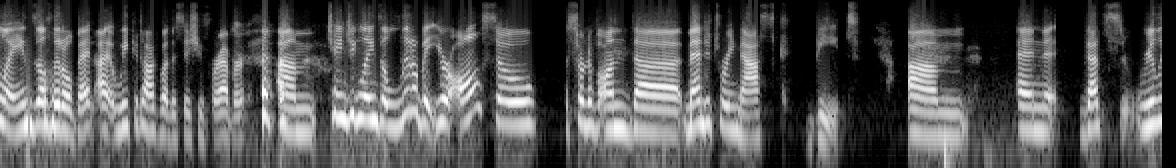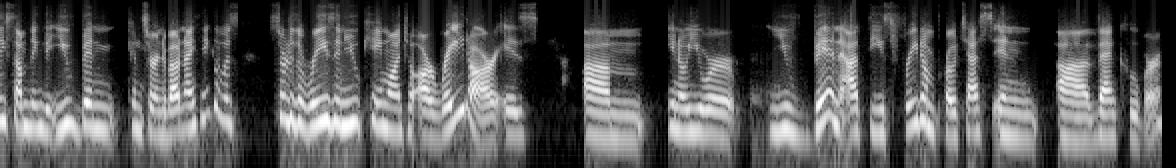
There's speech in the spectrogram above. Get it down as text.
lanes a little bit. I, we could talk about this issue forever. Um, changing lanes a little bit. You're also sort of on the mandatory mask beat. Um, and that's really something that you've been concerned about. And I think it was sort of the reason you came onto our radar is um, you know you were you've been at these freedom protests in uh, Vancouver.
